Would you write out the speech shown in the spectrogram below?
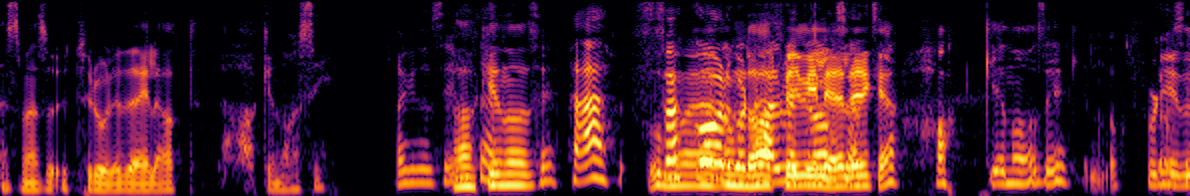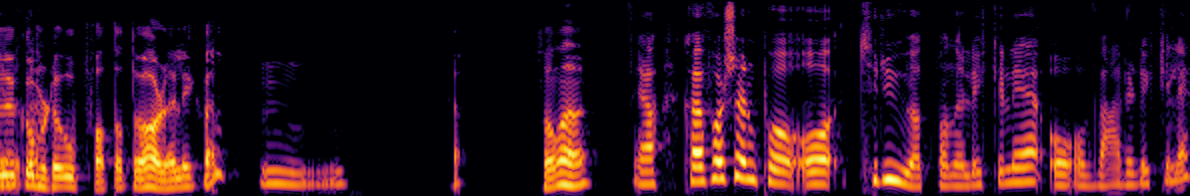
Det som er så utrolig deilig, at det har ikke noe å si. Har ikke noe å si har ikke noe å si. Hæ? Om, Fuck om, all går du til har helvete frivillig eller uansett. ikke, har ikke noe å si. Fordi du kommer til å oppfatte at du har det likevel. Mm. Sånn er det. Ja. Hva er forskjellen på å tro at man er lykkelig, og å være lykkelig?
